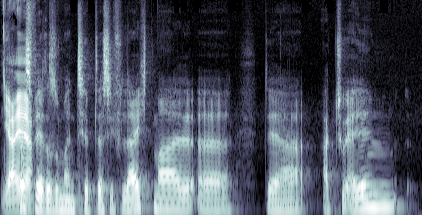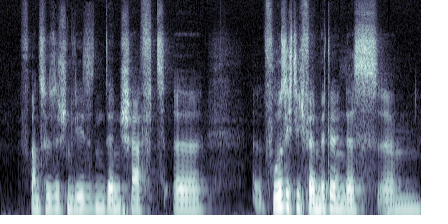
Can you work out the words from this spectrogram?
ja, ja. das wäre so mein Tipp, dass sie vielleicht mal äh, der aktuellen französischen Lesendenschaft äh, vorsichtig vermitteln, dass ähm,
